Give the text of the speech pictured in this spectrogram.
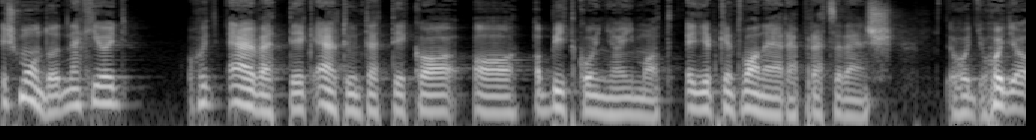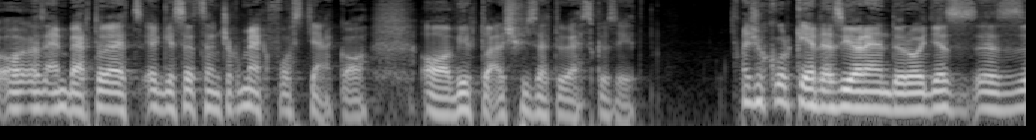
és mondod neki, hogy, hogy elvették, eltüntették a, a, a bitcoinjaimat. Egyébként van erre precedens, hogy, hogy az embertől egész egyszerűen csak megfosztják a, a virtuális fizetőeszközét. És akkor kérdezi a rendőr, hogy ez, ez,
